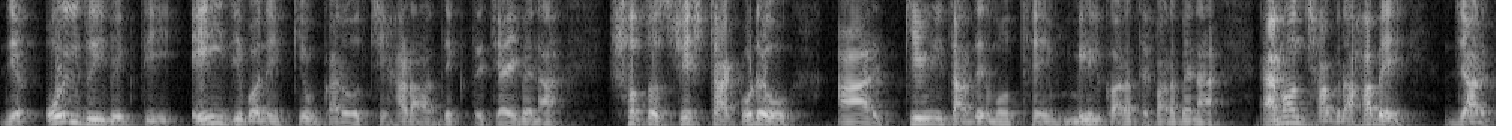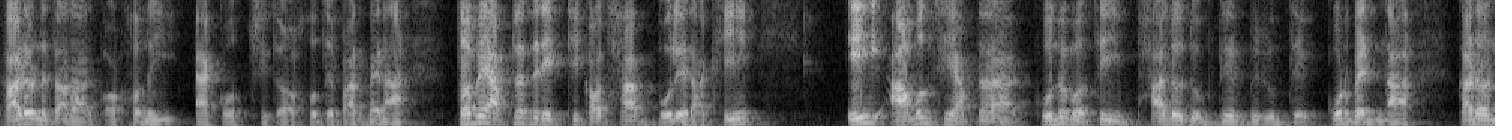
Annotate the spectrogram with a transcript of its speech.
যে ওই দুই ব্যক্তি এই জীবনে কেউ কারও চেহারা দেখতে চাইবে না। শত চেষ্টা করেও আর কেউই তাদের মধ্যে মিল করাতে পারবে না। এমন ঝগড়া হবে যার কারণে তারা আর কখনোই একত্রিত হতে পারবে না। তবে আপনাদের একটি কথা বলে রাখি, এই আমলটি আপনারা কোনো মতেই ভালো লোকদের বিরুদ্ধে করবেন না। কারণ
